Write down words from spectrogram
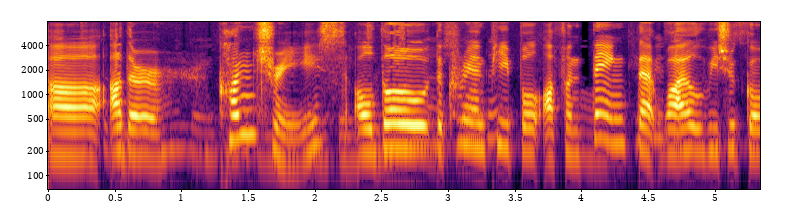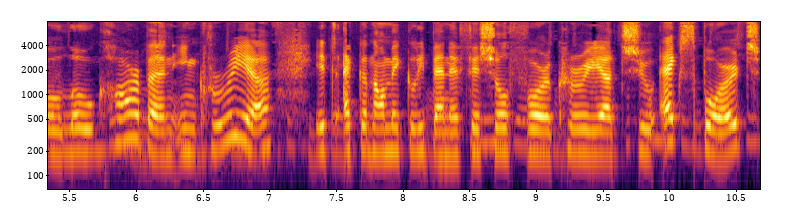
uh, other countries. Although the Korean people often think that while we should go low carbon in Korea, it's economically beneficial for Korea to export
